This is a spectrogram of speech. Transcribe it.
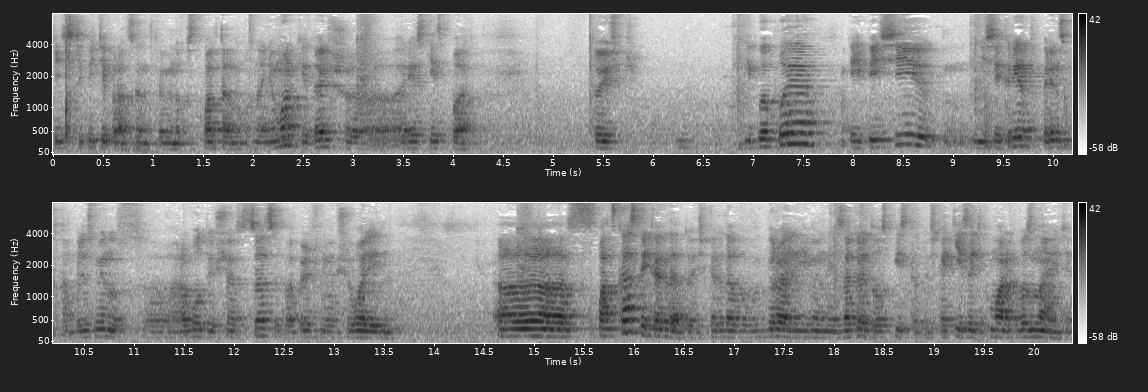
55% именно по спонтанному знанию марки, и дальше э, резкий спад. То есть ИБП, APC, не секрет, в принципе, там плюс-минус э, работающая ассоциация по-прежнему еще валидна. Э, с подсказкой когда, то есть когда вы выбирали именно из закрытого списка, то есть какие из этих марок вы знаете,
